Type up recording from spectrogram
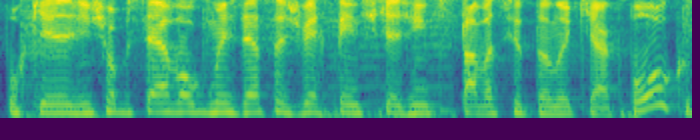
Porque a gente observa algumas dessas vertentes que a gente estava citando aqui há pouco.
